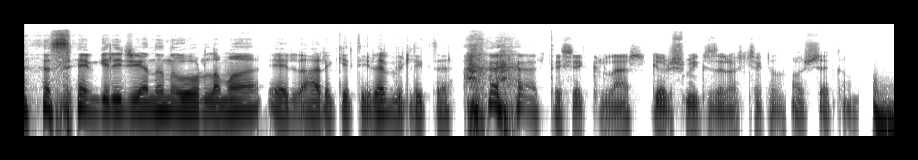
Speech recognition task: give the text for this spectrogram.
sevgili Cihan'ın uğurlama el hareketiyle birlikte. Teşekkürler. Görüşmek üzere. Hoşçakalın. Hoşçakalın.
